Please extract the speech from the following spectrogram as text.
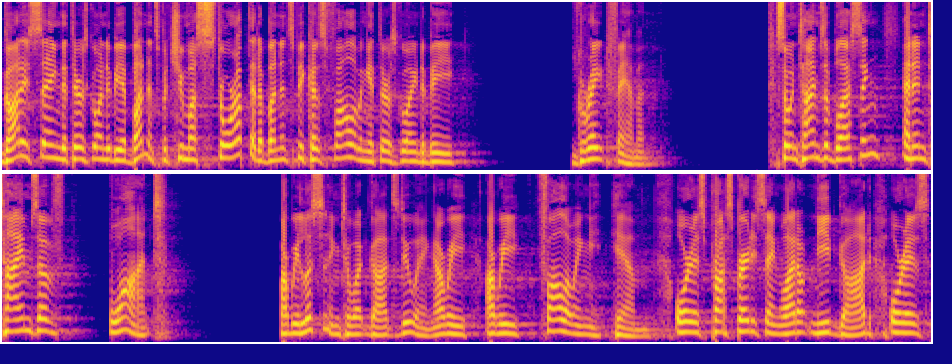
God is saying that there's going to be abundance, but you must store up that abundance because following it, there's going to be great famine. So, in times of blessing and in times of want, are we listening to what God's doing? Are we, are we following Him? Or is prosperity saying, well, I don't need God? Or is,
